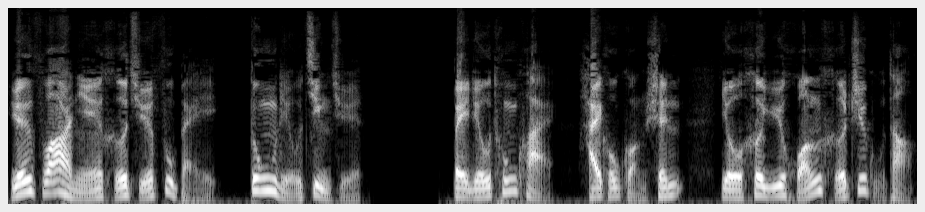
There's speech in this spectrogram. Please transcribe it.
元符二年，河决复北。东流径绝，北流通快，海口广深，有合于黄河之古道，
